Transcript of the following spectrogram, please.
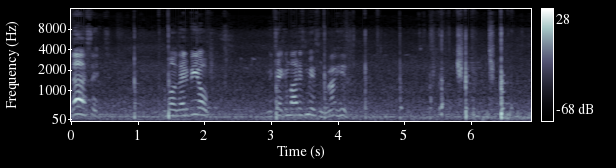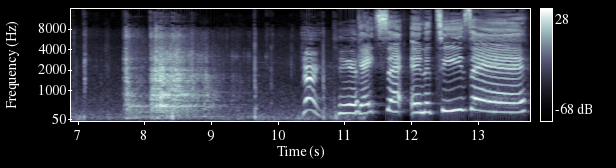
Nine, six. Come on, let it be over. Let me take him out his misery right here. Game! Ten. Gate set in a teasy.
